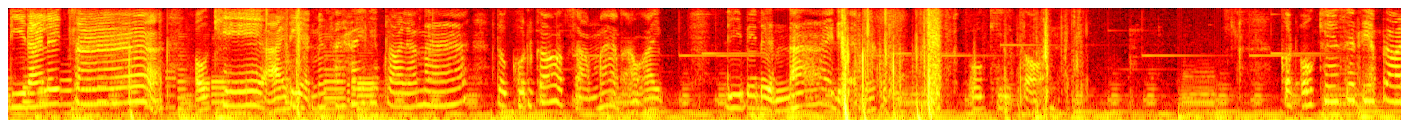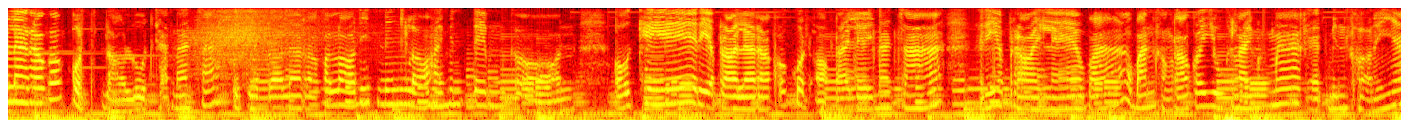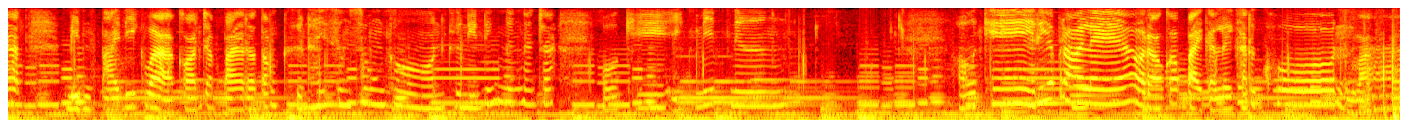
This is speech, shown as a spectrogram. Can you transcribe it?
ID ได้เลยจ้า โอเคไอเดียมันใส่ให้เรียบร้อยแล้วนะทุกคนก็สามารถเอาไอดีไปเด่นได้เดี๋ยว โอเค เรียบร้อยแล้วเราก็กดออกได้เลยนะจ๊ะ เรียบร้อยแล้วว้าวบ้านของเราก็อยู่ไกลมากๆแอดมินขออนุญาตบินไปดีกว่าก่อนจะไปเราต้องคืนให้ซุ่มๆก่อนคืนนิดนึงนะจ๊ะโอเคอีกนิดนึงโอเค เรียบร้อยแล้ว เราก็ไปกันเลยค่ะทุกคนว้าว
